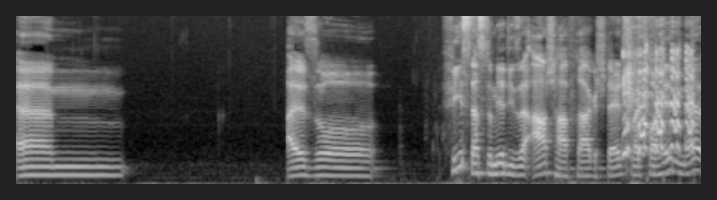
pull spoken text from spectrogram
ähm, also fies, dass du mir diese Arschhaarfrage stellst, weil vorhin, ne,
